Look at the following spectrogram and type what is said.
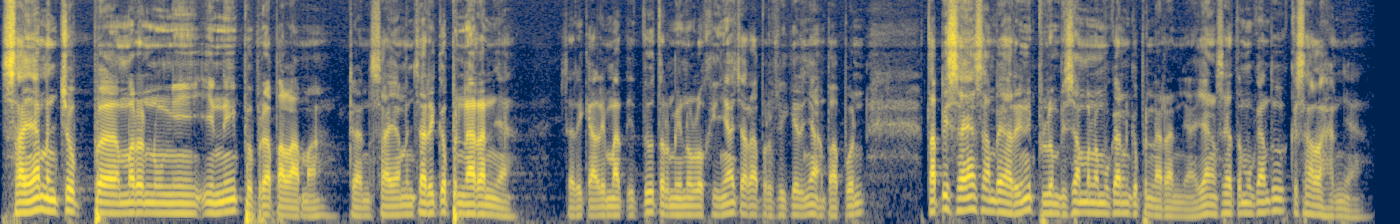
Saya mencoba merenungi ini beberapa lama dan saya mencari kebenarannya dari kalimat itu, terminologinya, cara berpikirnya apa pun. Tapi saya sampai hari ini belum bisa menemukan kebenarannya. Yang saya temukan itu kesalahannya.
